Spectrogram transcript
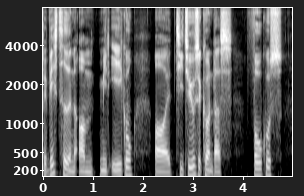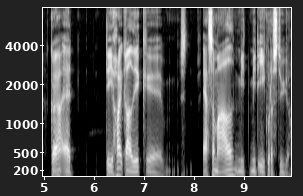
bevidstheden om mit ego og 10-20 sekunders fokus gør, at det i høj grad ikke øh, er så meget mit, mit ego, der styrer.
